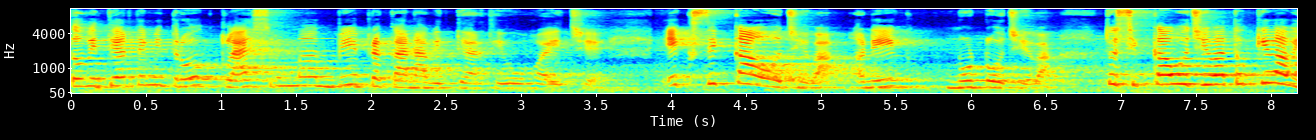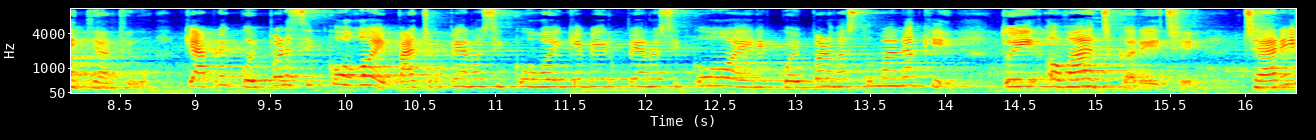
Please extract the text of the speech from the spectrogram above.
તો વિદ્યાર્થી મિત્રો ક્લાસરૂમમાં બે પ્રકારના વિદ્યાર્થીઓ હોય છે. એક સિક્કાઓ જેવા અને એક નોટો જેવા. તો સિક્કાઓ જેવા તો કેવા વિદ્યાર્થીઓ? કે આપણે કોઈ પણ સિક્કો હોય, પાંચ રૂપિયાનો સિક્કો હોય કે બે રૂપિયાનો સિક્કો હોય અને કોઈ પણ વસ્તુમાં નાખીએ, તો એ અવાજ કરે છે. જ્યારે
